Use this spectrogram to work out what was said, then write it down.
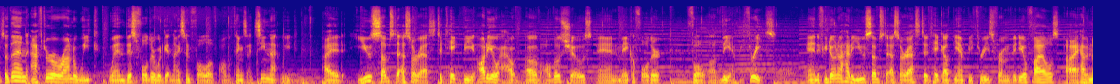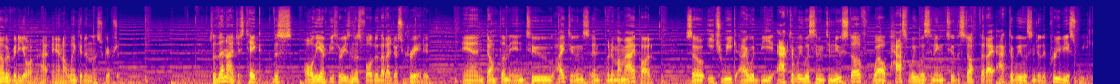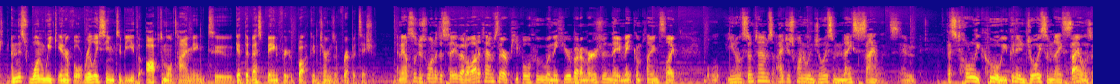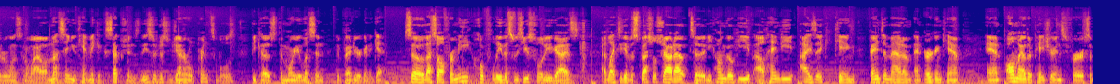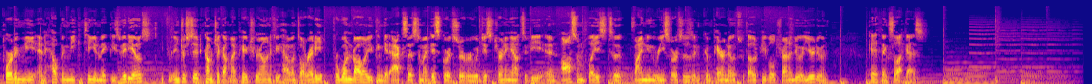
So then, after around a week, when this folder would get nice and full of all the things I'd seen that week, I'd use subs2srs to take the audio out of all those shows and make a folder full of the MP3s. And if you don't know how to use subs2srs to take out the MP3s from video files, I have another video on that and I'll link it in the description. So then I just take this all the MP3s in this folder that I just created and dump them into iTunes and put them on my iPod. So each week I would be actively listening to new stuff while passively listening to the stuff that I actively listened to the previous week. And this one week interval really seemed to be the optimal timing to get the best bang for your buck in terms of repetition. And I also just wanted to say that a lot of times there are people who, when they hear about immersion, they make complaints like, well, you know, sometimes I just want to enjoy some nice silence. And that's totally cool. You can enjoy some nice silence every once in a while. I'm not saying you can't make exceptions. These are just general principles because the more you listen, the better you're going to get. So that's all for me. Hopefully this was useful to you guys. I'd like to give a special shout out to Nihongo Heave, Alhendi, Isaac, King, Phantom Madam, and Ergen Camp and all my other patrons for supporting me and helping me continue to make these videos. If you're interested, come check out my Patreon if you haven't already. For $1, you can get access to my Discord server, which is turning out to be an awesome place to find new resources and compare notes with other people trying to do what you're doing. Okay, thanks a lot, guys.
